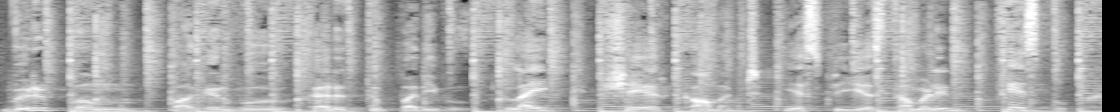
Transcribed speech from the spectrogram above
விருப்பம் பகிர்வு கருத்து பதிவு. லைக் ஷேர் காமெண்ட் எஸ்பிஎஸ் தமிழின் ஃபேஸ்புக்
